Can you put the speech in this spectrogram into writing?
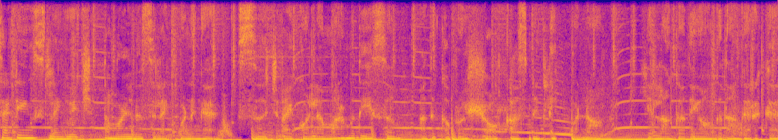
செட்டிங்ஸ் லாங்குவேஜ் தமிழ்னு செலக்ட் பண்ணுங்க. சர்ச் ஐக்கோன்ல மர்ம தேசம் அதுக்கப்புறம் ஷார்ட் காஸ்ட்னு கிளிக் பண்ணா எல்லா கதையும் அங்கதாங்க இருக்கு.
